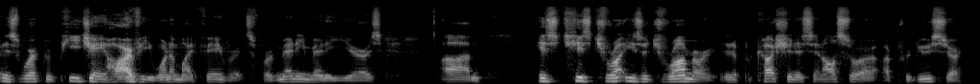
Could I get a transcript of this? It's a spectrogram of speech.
has worked with PJ Harvey, one of my favorites, for many many years. Um, his his drum, he's a drummer and a percussionist and also a, a producer.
